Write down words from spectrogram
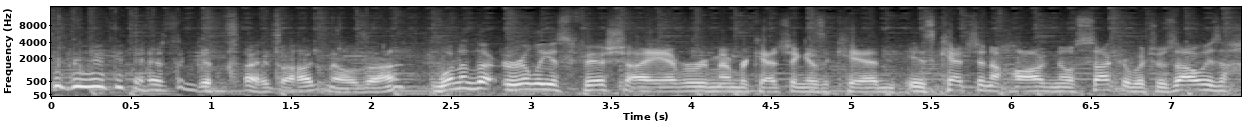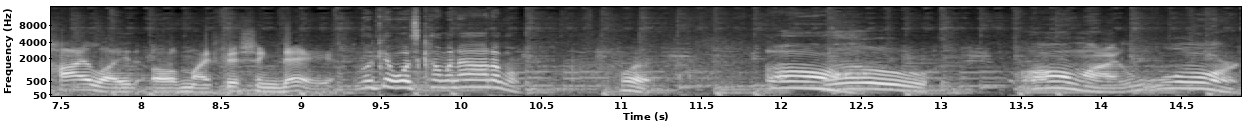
That's a good sized hog nose, huh? One of the earliest fish I ever remember catching as a kid is catching a hog nose sucker, which was always a highlight of my fishing day. Look at what's coming out of them. What? Oh, Oh, oh my lord.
